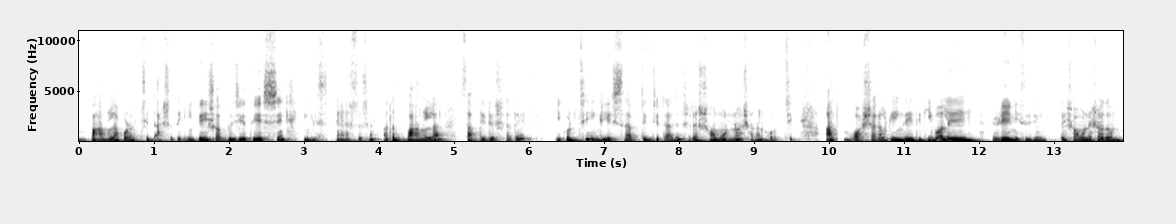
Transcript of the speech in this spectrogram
বাংলা পড়াচ্ছে, তার সাথে ইংরেজি শব্দ যেহেতু এসছে, ইংলিশ ট্রান্সলেশন অর্থাৎ বাংলা সাবজেক্টের সাথে কী করছি, ইংলিশ সাবজেক্ট যেটা আছে সেটা সমন্বয় সাধন করছি। আর বর্ষাকালকে ইংরেজিতে কী বলে? রেনি সিজন তাই সমন্বয় সাধন।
